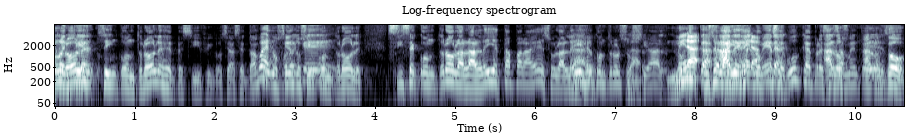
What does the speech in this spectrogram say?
lo controles, sin controles específicos. O sea, se están Bueno, produciendo sin que- controles. Si se controla, la ley está para eso. La ley Claro, es el control claro. social. Mira, Nunca Entonces, la idea- dejado- lo que mira, se busca es a los- precisamente a los, dos,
